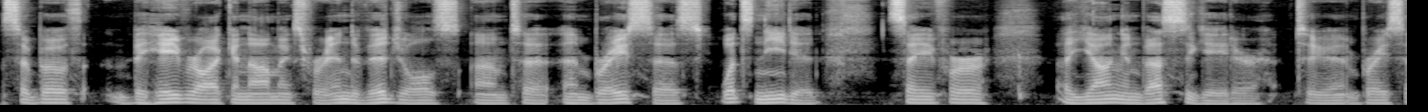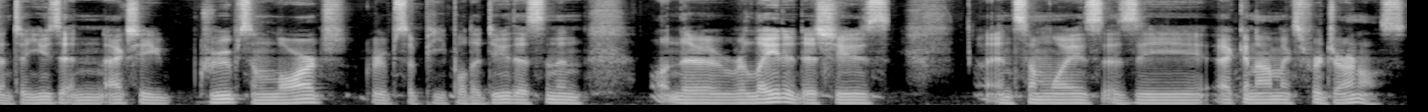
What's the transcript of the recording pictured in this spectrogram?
So, both behavioral economics for individuals um, to embrace this, what's needed, say, for a young investigator to embrace and to use it, and actually groups and large groups of people to do this. And then on the related issues, in some ways as the economics for journals?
